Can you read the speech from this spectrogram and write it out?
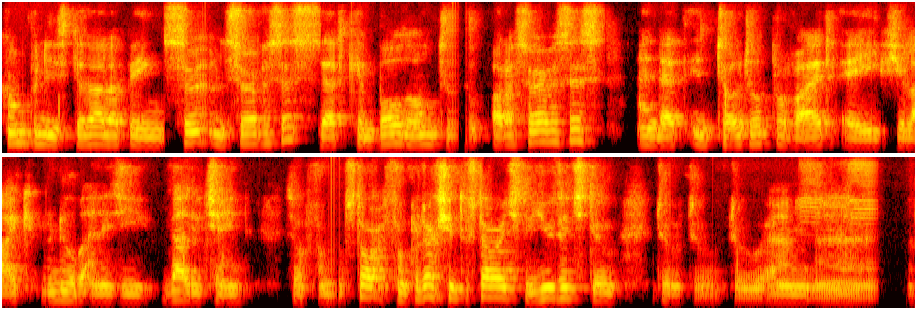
companies developing certain services that can bolt on to other services and that in total provide a, if you like, renewable energy value chain. So from store, from production to storage to usage to to to to um, uh,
